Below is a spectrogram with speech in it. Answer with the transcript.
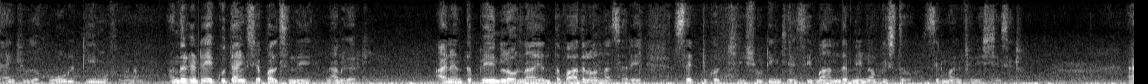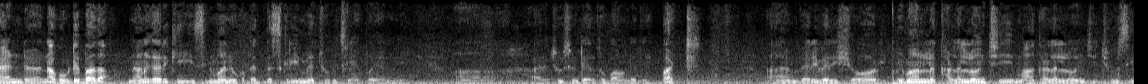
thank you the whole team of మనం. అందరికంటే ఎక్కువ థ్యాంక్స్ చెప్పాల్సింది నాన్నగారికి. ఆయన ఎంత పెయిన్లో ఉన్నా ఎంత బాధలో ఉన్నా సరే సెట్కి వచ్చి షూటింగ్ చేసి మా అందరినీ నవ్విస్తూ సినిమాని ఫినిష్ చేశారు. అండ్ uh, నాకు ఒకటే బాధ. నాన్నగారికి ఈ సినిమాని ఒక పెద్ద స్క్రీన్ మీద చూపించలేకపోయాను. ఆయన చూసుంటే ఎంతో బాగుండేది. But I'm very very sure అభిమానుల కళ్ళల్లోంచి మా కళ్ళల్లోంచి చూసి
